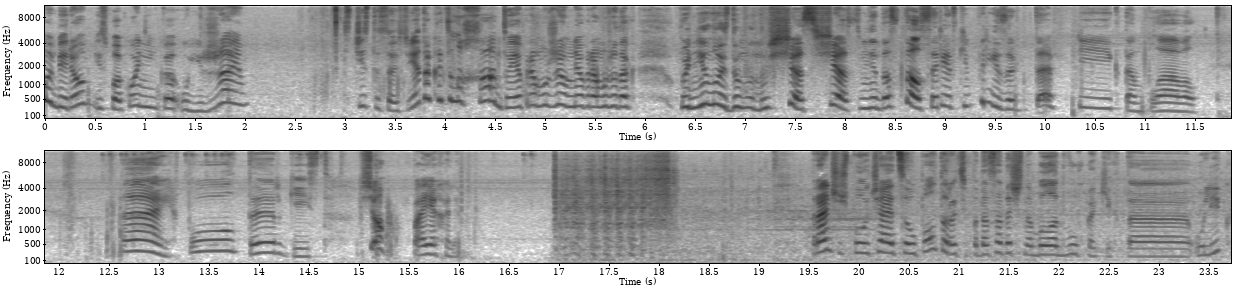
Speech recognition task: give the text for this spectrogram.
мы берем и спокойненько уезжаем с чистой совестью. Я так хотела ханту, я прям уже, у меня прям уже так поднялось, думаю, ну сейчас, сейчас, мне достался редкий призрак. Да фиг там плавал. Ай, полтергейст. Все, поехали. Раньше ж, получается, у Полтера, типа, достаточно было двух каких-то улик.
